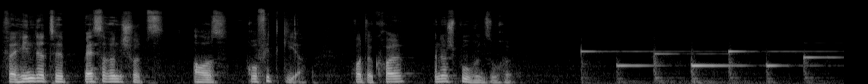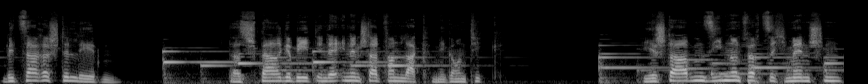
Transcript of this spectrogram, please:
verhinderte besseren Schutz aus Profitgier. Protokoll einer Spurensuche. Bizarre Stillleben. Das Sperrgebiet in der Innenstadt von Lac Mégantic. Hier starben 47 Menschen,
